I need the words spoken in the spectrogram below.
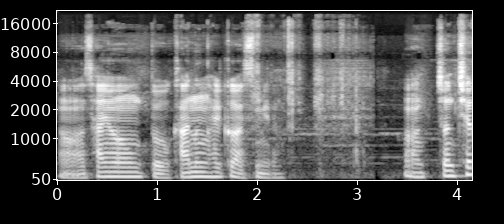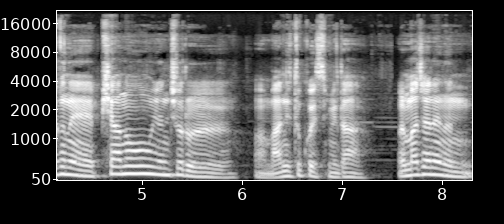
어, 사용도 가능할 것 같습니다. 어, 전 최근에 피아노 연주를 어, 많이 듣고 있습니다. 얼마 전에는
